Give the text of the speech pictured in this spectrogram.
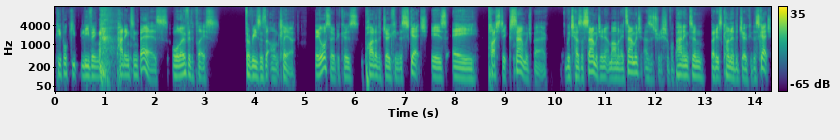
people keep leaving Paddington bears all over the place for reasons that aren't clear. They also, because part of the joke in the sketch is a plastic sandwich bag, which has a sandwich in it, a marmalade sandwich, as is traditional for Paddington, but it's kind of the joke of the sketch,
